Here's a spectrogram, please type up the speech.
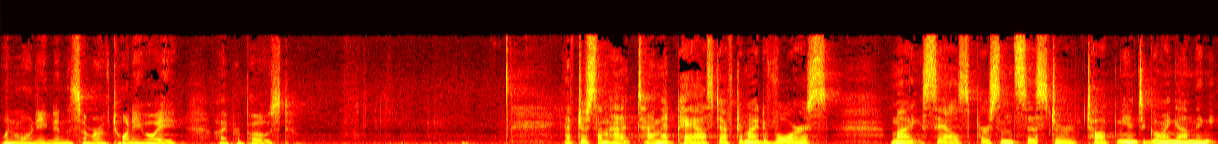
one morning in the summer of 2008, I proposed. After some time had passed after my divorce, my salesperson sister talked me into going on the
